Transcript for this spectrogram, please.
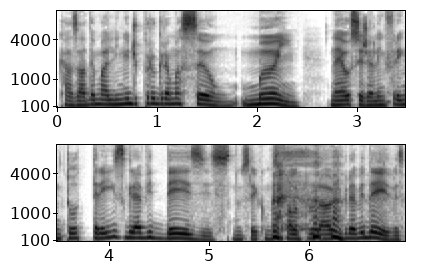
Casada é uma linha de programação. Mãe. Né? Ou seja, ela enfrentou três gravidezes. Não sei como se fala plural de gravidez, mas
